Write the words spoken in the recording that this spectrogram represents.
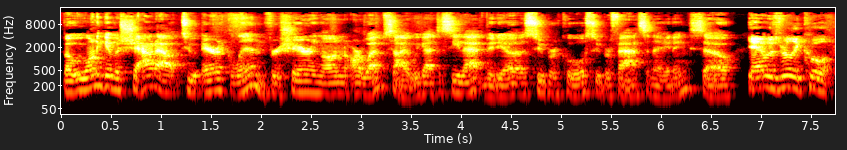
But we want to give a shout out to Eric Lynn for sharing on our website. We got to see that video. It was super cool, super fascinating. So Yeah, it was really cool.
